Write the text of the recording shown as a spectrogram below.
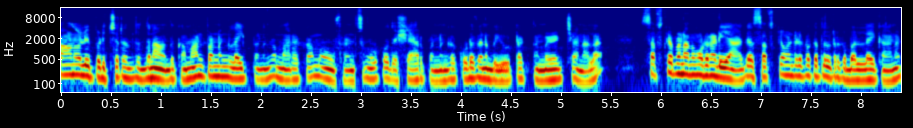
காணொளி பிடிச்சிருந்ததுன்னா வந்து கமெண்ட் பண்ணுங்கள் லைக் பண்ணுங்கள் மறக்காமல் உங்கள் ஃப்ரெண்ட்ஸுங்களுக்கும் அதை ஷேர் பண்ணுங்கள் கூடவே நம்ம யூடியூப் தமிழ் சேனலை சப்ஸ்கிரைப் பண்ணாதவங்க உடனடியாக சப்ஸ்கிரைப் பண்ணுற பக்கத்தில் இருக்க பெல் ஐக்கான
